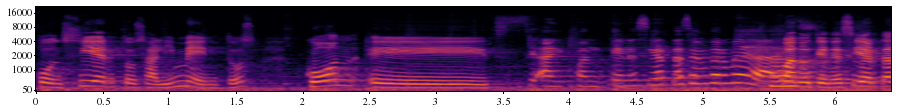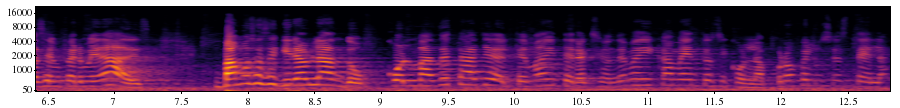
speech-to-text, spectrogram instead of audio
con ciertos alimentos, con... Eh, cuando tiene ciertas enfermedades. Cuando tiene ciertas enfermedades. Vamos a seguir hablando con más detalle del tema de interacción de medicamentos y con la profe Luz Estela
